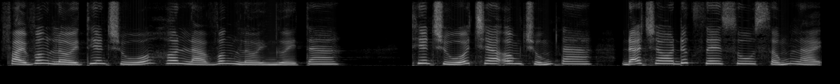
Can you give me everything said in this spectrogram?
Phải vâng lời Thiên Chúa hơn là vâng lời người ta. Thiên Chúa cha ông chúng ta đã cho Đức Giêsu sống lại,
